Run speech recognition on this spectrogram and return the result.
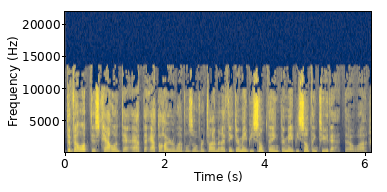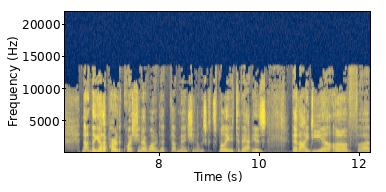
develop this talent at the at the higher levels over time. And I think there may be something there may be something to that, though. Uh, now, the other part of the question I wanted to mention at least it's related to that, is that idea of uh,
